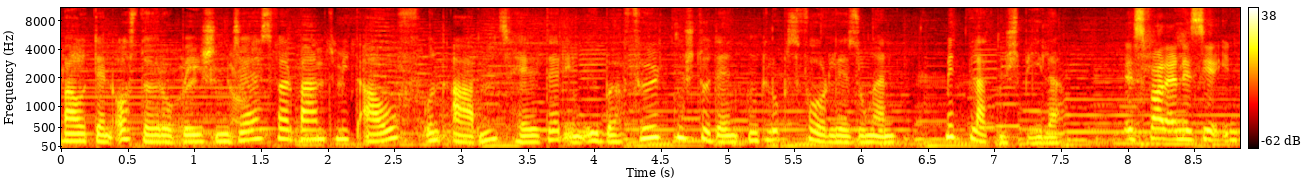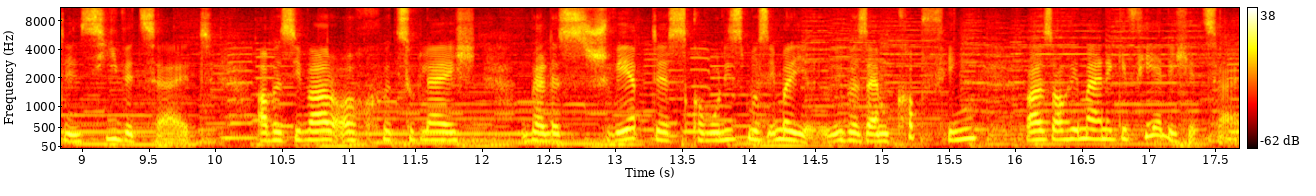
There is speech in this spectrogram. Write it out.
baut den osteuropäischen Jazzverband mit auf und abends hält er in überfüllten Studentenclubs Vorlesungen mit Plattenspieler. Es war eine sehr intensive Zeit, aber sie war auch zugleich, weil das Schwert des Kommunismus immer über seinem Kopf hing, war es auch immer eine gefährliche Zeit.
